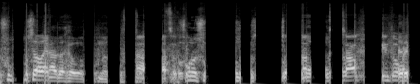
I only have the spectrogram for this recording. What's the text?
সমস্যা না দেখাবো আপনার। আচ্ছা কোনো সমস্যা কিন্তু আপনি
